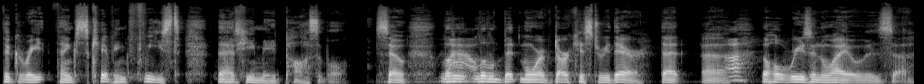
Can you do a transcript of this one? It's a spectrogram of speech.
the great Thanksgiving feast that he made possible. So little Wow. little bit more of dark history there. That uh, the whole reason why it was uh,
